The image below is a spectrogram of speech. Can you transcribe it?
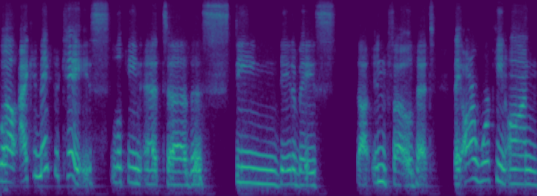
Well, I can make the case looking at uh, the Steam database.info that they are working on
